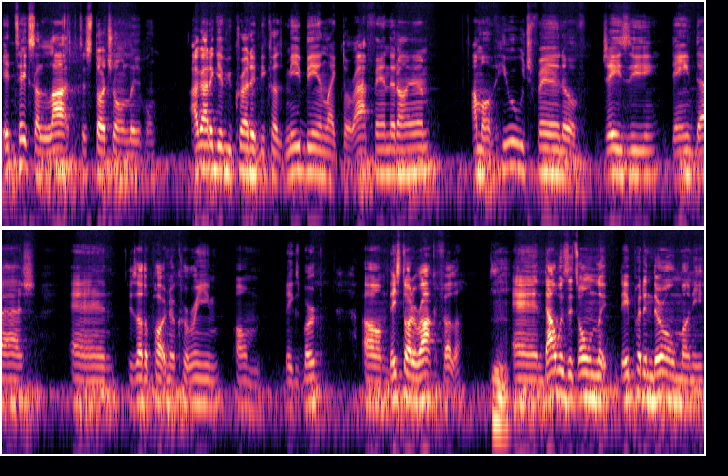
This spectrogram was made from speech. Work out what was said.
It takes a lot to start your own label. I got to give you credit because me being like the rap fan that I am, I'm a huge fan of Jay Z, Dame Dash, and his other partner Kareem um, Biggs Burke. Um, they started Roc-A-Fella, and that was its own. La- they put in their own money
